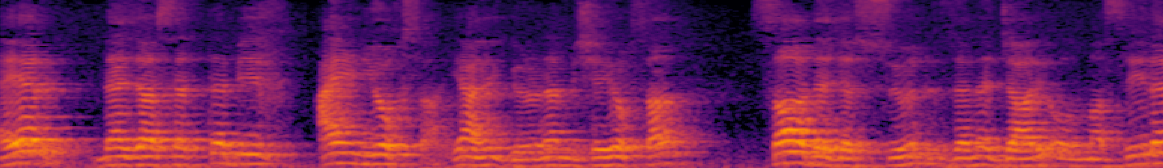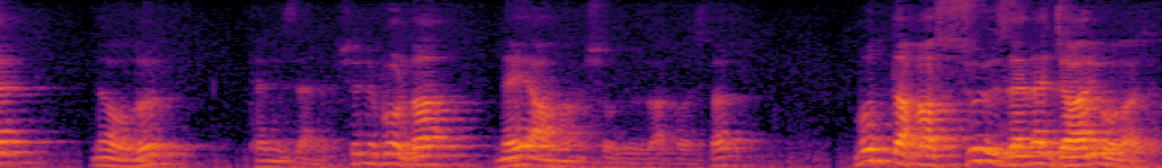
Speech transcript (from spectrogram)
Eğer necasette bir ayn yoksa, yani görünen bir şey yoksa, sadece suyun üzerine cari olmasıyla ne olur? Temizlenir. Şimdi burada neyi anlamış oluyoruz arkadaşlar? Mutlaka su üzerine cari olacak.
